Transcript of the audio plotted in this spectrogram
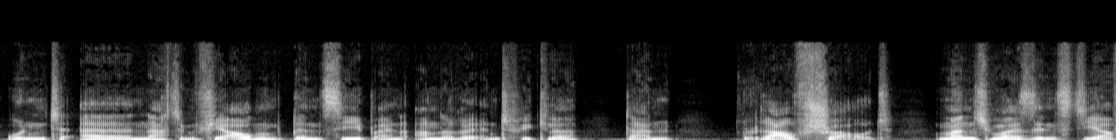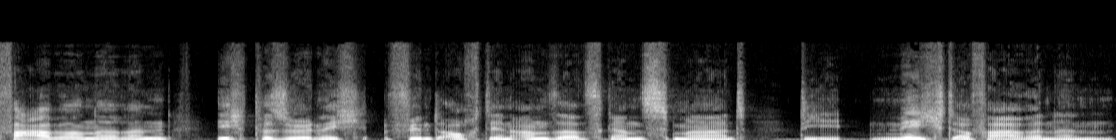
und äh, nach dem Vier-Augen-Prinzip ein anderer Entwickler dann raufschaut. Manchmal sind es die Erfahreneren. Ich persönlich finde auch den Ansatz ganz smart, die nicht erfahrenen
